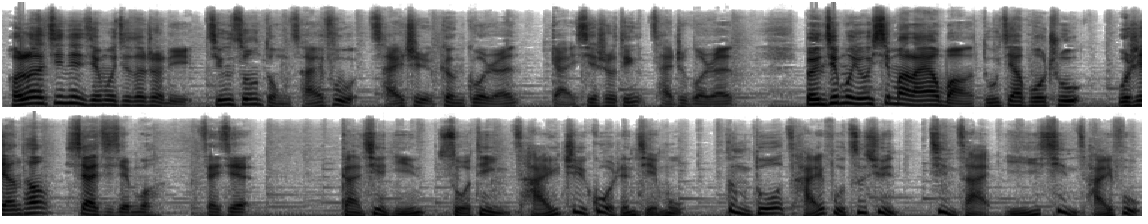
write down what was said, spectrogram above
好了，今天节目就到这里，轻松懂财富，才智更过人。感谢收听《才智过人》，本节目由喜马拉雅网独家播出。我是杨涛，下期节目再见。感谢您锁定《才智过人》节目，更多财富资讯尽在宜信财富。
